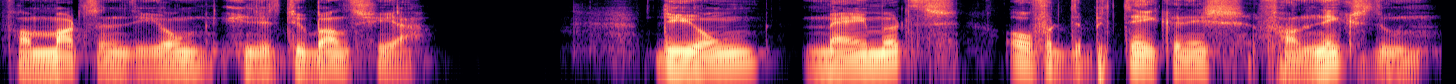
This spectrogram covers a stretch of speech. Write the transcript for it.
van Marten de Jong in de Tubantia. De Jong mijmert over de betekenis van niks doen.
